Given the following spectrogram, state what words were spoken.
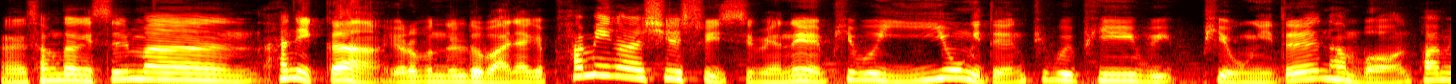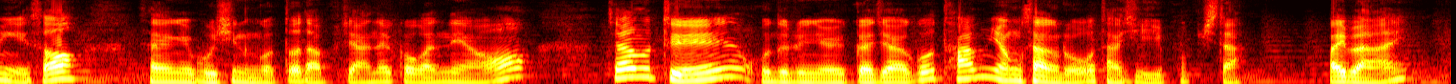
어, 상당히 쓸만하니까 여러분들도 만약에 파밍하실 수 있으면은 PVE용이든 PVP용이든 한번 파밍해서 사용해 보시는 것도 나쁘지 않을 것 같네요. 자 아무튼 오늘은 여기까지 하고 다음 영상으로 다시 봅시다. 바이바이.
